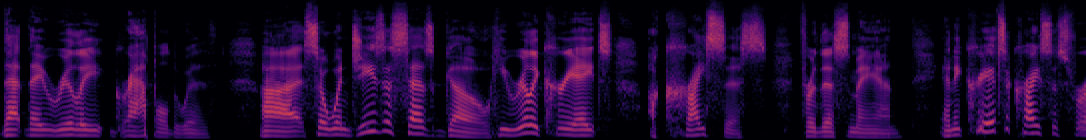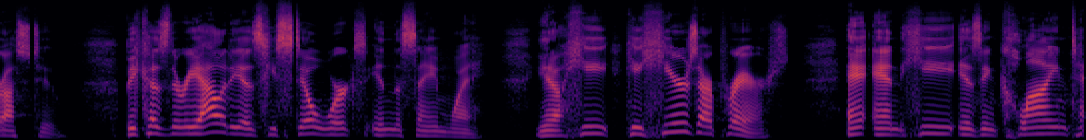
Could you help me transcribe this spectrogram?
that they really grappled with. Uh, so when Jesus says go, he really creates a crisis for this man. And he creates a crisis for us too. Because the reality is, he still works in the same way. You know, he, he hears our prayers and, and he is inclined to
